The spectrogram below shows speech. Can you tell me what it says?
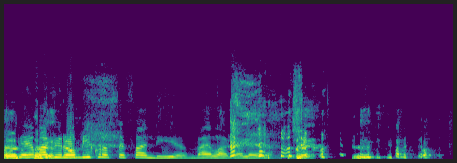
O tema virou microcefalia. Vai lá, galera.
